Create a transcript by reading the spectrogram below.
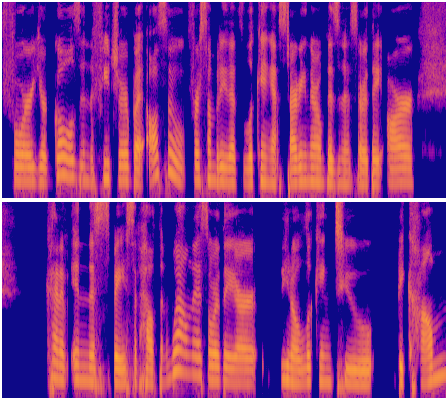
for your goals in the future, but also for somebody that's looking at starting their own business or they are kind of in this space of health and wellness or they are, you know, looking to become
